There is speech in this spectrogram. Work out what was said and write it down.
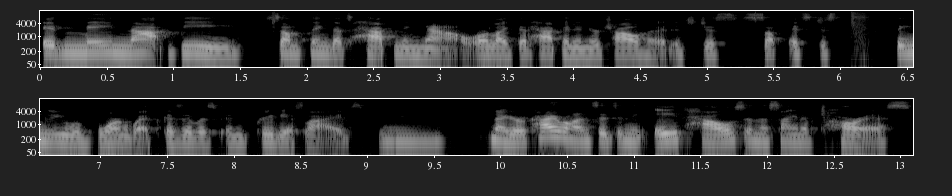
it may not be something that's happening now or like that happened in your childhood. It's just, it's just things you were born with because it was in previous lives. Mm. Now, your Chiron sits in the eighth house in the sign of Taurus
